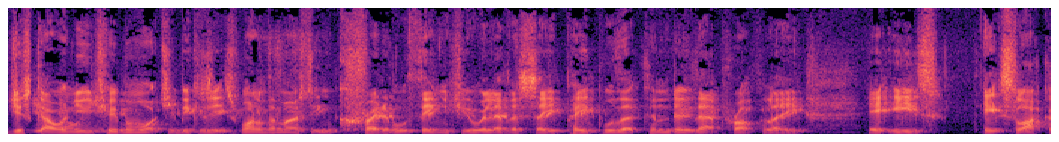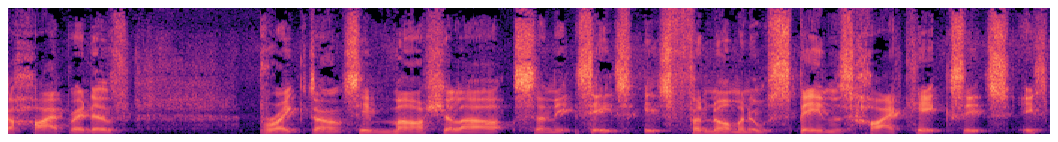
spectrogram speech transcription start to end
just go on YouTube and watch it because it's one of the most incredible things you will ever see. People that can do that properly, it is. It's like a hybrid of breakdancing, martial arts, and it's it's it's phenomenal. Spins, high kicks. It's it's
